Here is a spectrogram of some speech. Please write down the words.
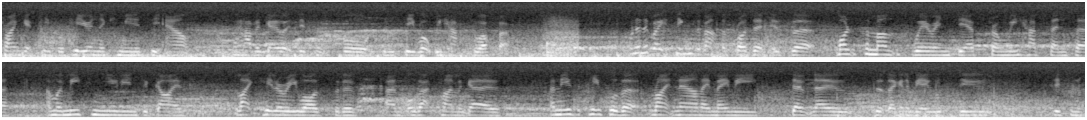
try and get people here in the community out to have a go at different sports and see what we have to offer. One of the great things about the project is that once a month we're in GF Strong Rehab Centre and we're meeting unions of guys like Hillary was sort of um, all that time ago and these are people that right now they maybe don't know that they're going to be able to do different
